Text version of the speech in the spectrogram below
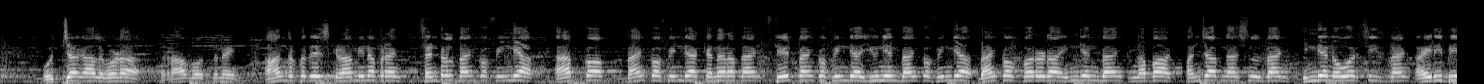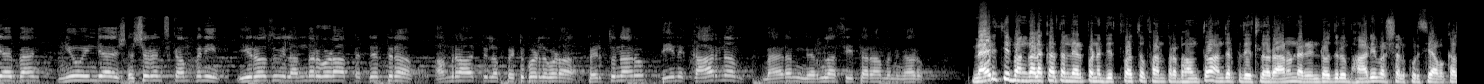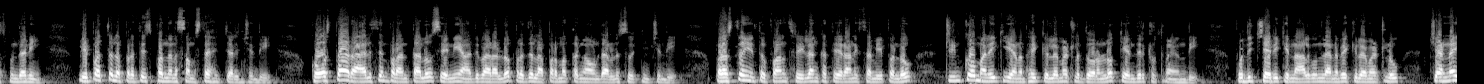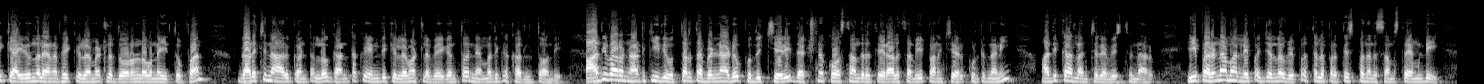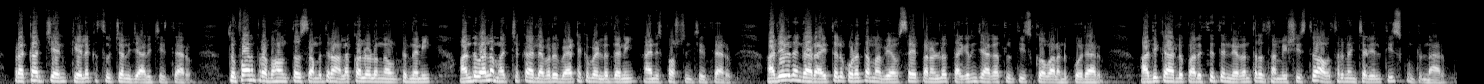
ఉద్యోగాలు కూడా రాబోతున్నాయి. Andhra Pradesh Grameena Bank Central Bank of India APCOB Bank of India Canara Bank State Bank of India Union Bank of India Bank of Baroda Indian Bank NABARD Punjab National Bank Indian Overseas Bank IDBI Bank New India Insurance Company. ఈ రోజు వీళ్ళందరూ కూడా పెద్ద ఎత్తున అమరావతిలో పెట్టుబడులు కూడా పెడుతున్నారు. దీనికి కారణం మేడం నిర్మలా సీతారామన్ గారు. నైరుతి బంగాళాఖాతంలో ఏర్పడిన దిత్వా తుఫాన్ ప్రభావంతో ఆంధ్రప్రదేశ్లో రానున్న రెండు రోజులు భారీ వర్షాలు కురిసే అవకాశం ఉందని విపత్తుల ప్రతిస్పందన సంస్థ హెచ్చరించింది. కోస్తా రాయలసీమ ప్రాంతాల్లో శని ఆదివారాల్లో ప్రజలు అప్రమత్తంగా ఉండాలని సూచించింది. ప్రస్తుతం ఈ తుఫాన్ శ్రీలంక తీరానికి సమీపంలో ట్రింకోమలికి ఎనభై కిలోమీటర్ల దూరంలో కేంద్రీకృతమై ఉంది. పుదుచ్చేరికి నాలుగు వందల ఎనభై కిలోమీటర్లు చెన్నైకి ఐదు వందల ఎనభై కిలోమీటర్ల దూరంలో ఉన్న ఈ తుఫాన్ గడిచిన ఆరు గంటల్లో గంటకు ఎనిమిది కిలోమీటర్ల వేగంతో నెమ్మదిగా కదులుతోంది. ఆదివారం నాటికి ఇది ఉత్తర తమిళనాడు పుదుచ్చేరి దక్షిణ కోస్తాంధ్ర తీరాల సమీపానికి చేరుకుంటుందని అధికారులు అంచనా వేస్తున్నారు. ఈ పరిణామాల నేపథ్యంలో విపత్తుల ప్రతిస్పందన సంస్థ ఎండి ప్రకాష్ జైన్ కీలక సూచనలు జారీ చేశారు. తుఫాన్ ప్రభావంతో సముద్రం అలకల్లోలంగా ఉంటుందని అందువల్ల మత్స్యకారులు ఎవరూ వేటకు వెళ్ళొద్దని ఆయన స్పష్టం చేశారు. అదేవిధంగా రైతులు కూడా తమ వ్యవసాయ పనుల్లో తగిన జాగ్రత్తలు తీసుకోవాలని కోరారు. అధికారులు పరిస్థితిని నిరంతరం సమీక్షిస్తూ అవసరమైన చర్యలు తీసుకుంటున్నారు.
